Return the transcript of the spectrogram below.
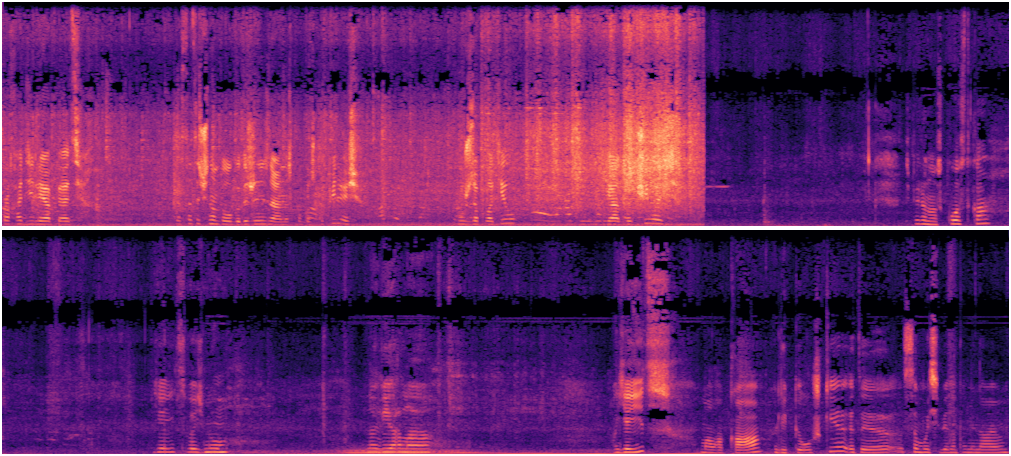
Проходили опять. Достаточно долго. Даже не знаю, насколько скупились. Муж заплатил. Я отлучилась. Теперь у нас костка. Яиц возьмем, наверное. Яиц, молока, лепешки. Это я самой себе напоминаю,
